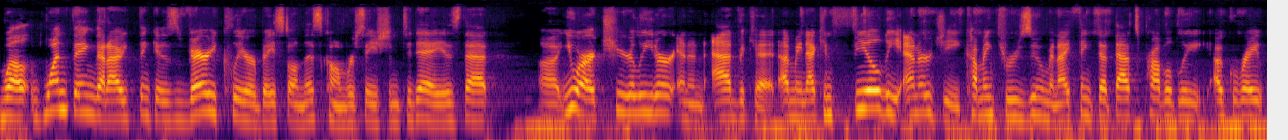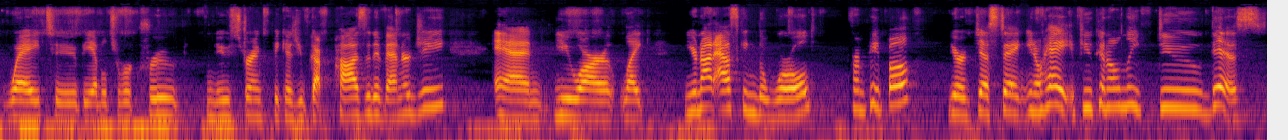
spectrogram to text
Well, one thing that I think is very clear based on this conversation today is that Uh, you are a cheerleader and an advocate. I mean, I can feel the energy coming through Zoom, and I think that that's probably a great way to be able to recruit new strength because you've got positive energy and you are like, you're not asking the world from people. You're just saying, you know, hey, if you can only do this,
